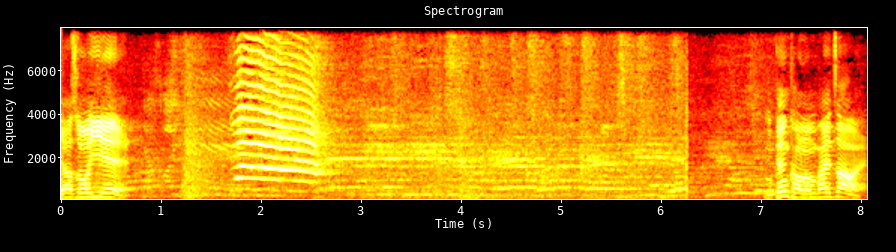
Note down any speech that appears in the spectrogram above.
你要说耶。你跟恐龙拍照哎。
